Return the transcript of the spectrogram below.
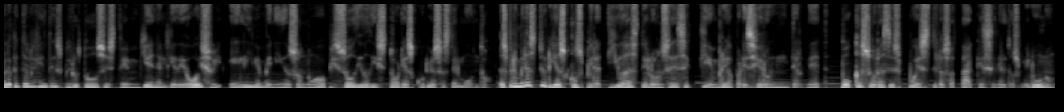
Hola, ¿qué tal gente? Espero todos estén bien el día de hoy. Soy Eli y bienvenidos a un nuevo episodio de Historias Curiosas del Mundo. Las primeras teorías conspirativas del 11 de septiembre aparecieron en Internet pocas horas después de los ataques en el 2001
